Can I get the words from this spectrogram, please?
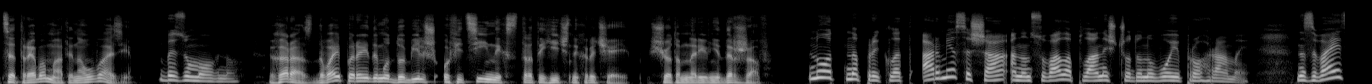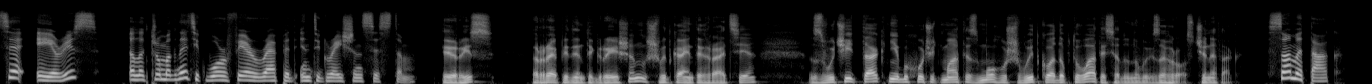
Це треба мати на увазі. Безумовно. Гаразд, давай перейдемо до більш офіційних стратегічних речей. Що там на рівні держав? Ну от, наприклад, армія США анонсувала плани щодо нової програми. Називається ARIS – Electromagnetic Warfare Rapid Integration System. ERIS, Rapid Integration, швидка інтеграція. Звучить так, ніби хочуть мати змогу швидко адаптуватися до нових загроз, чи не так? Саме так.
